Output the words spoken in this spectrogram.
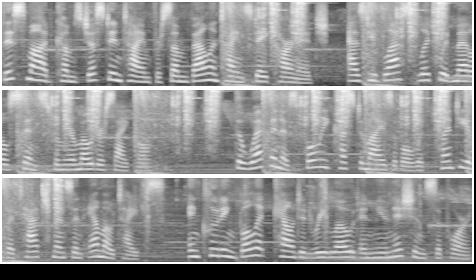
This mod comes just in time for some Valentine's Day carnage, as you blast liquid metal synths from your motorcycle. The weapon is fully customizable with plenty of attachments and ammo types, including bullet-counted reload and munition support.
